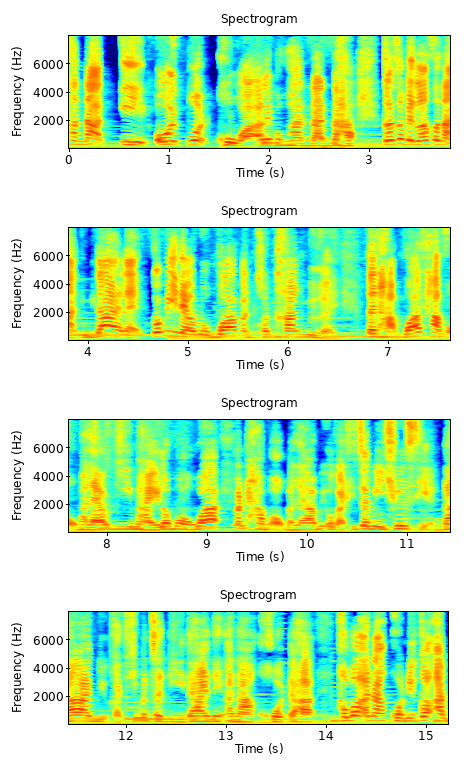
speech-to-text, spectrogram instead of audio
ถนัดอีกโอ๊ยปวดหัวอะไรประมาณนั้นนะคะ ก็จะเป็นลักษณะนี้ได้แหละ ก็มีแนวโน้มว่ามันค่อนข้างเหนื่อย แต่ถามว่าทำออกมาแล้วดีไหม เรามองว่ามันทำออกมาแล้วมีโอกาสที่จะมีชื่อเสียงได้ มีโอกาสที่มันจะดีได้ในอนาคตนะคะคำว่าอนาคตเนี่ยก็อัน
